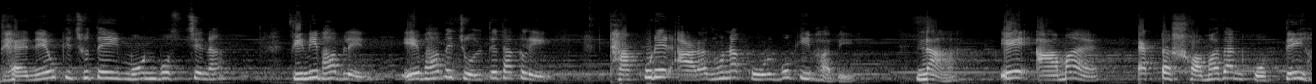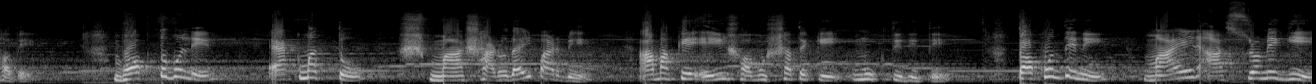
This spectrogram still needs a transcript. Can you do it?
ধ্যানেও কিছুতেই মন বসছে না। তিনি ভাবলেন, এভাবে চলতে থাকলে ঠাকুরের আরাধনা করব কীভাবে? না, এ আমার একটা সমাধান করতেই হবে। ভক্ত বললেন, একমাত্র মা সারদাই পারবে আমাকে এই সমস্যা থেকে মুক্তি দিতে। তখন তিনি মায়ের আশ্রমে গিয়ে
